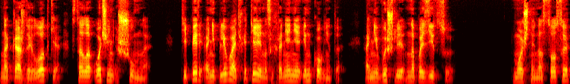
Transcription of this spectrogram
На каждой лодке стало очень шумно. Теперь они плевать хотели на сохранение инкогнито. Они вышли на позицию. Мощные насосы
